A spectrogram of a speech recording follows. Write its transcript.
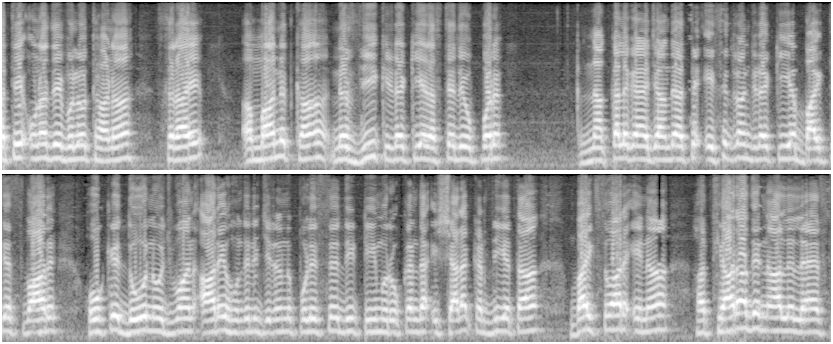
ਅਤੇ ਉਹਨਾਂ ਦੇ ਵੱਲੋਂ ਥਾਣਾ ਸਰਾਏ ਅਮਾਨਤ ਖਾਂ ਨਜ਼ਦੀਕ ਜਿਹੜਾ ਕੀ ਹੈ ਰਸਤੇ ਦੇ ਉੱਪਰ ਨਾਕਾ ਲਗਾਇਆ ਜਾਂਦਾ ਅਤੇ ਇਸੇ ਦੌਰਾਨ ਜਿਹੜਾ ਕੀ ਹੈ ਬਾਈਕ ਤੇ ਸਵਾਰ ਹੋ ਕੇ ਦੋ ਨੌਜਵਾਨ ਆ ਰਹੇ ਹੁੰਦੇ ਨੇ ਜਿਨ੍ਹਾਂ ਨੂੰ ਪੁਲਿਸ ਦੀ ਟੀਮ ਰੋਕਣ ਦਾ ਇਸ਼ਾਰਾ ਕਰਦੀ ਹੈ ਤਾਂ ਬਾਈਕ ਸਵਾਰ ਇਹਨਾਂ ਹਥਿਆਰਾਂ ਦੇ ਨਾਲ ਲੈਸ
